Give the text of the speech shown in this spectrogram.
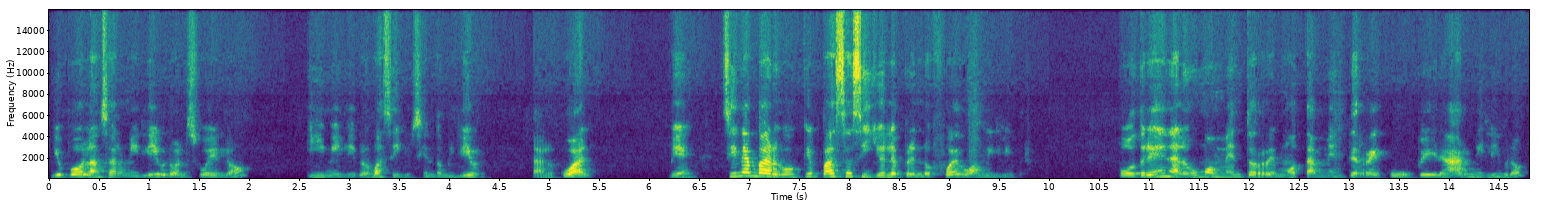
Yo puedo lanzar mi libro al suelo y mi libro va a seguir siendo mi libro, tal cual. Bien. Sin embargo, ¿qué pasa si yo le prendo fuego a mi libro? ¿Podré en algún momento remotamente recuperar mi libro?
